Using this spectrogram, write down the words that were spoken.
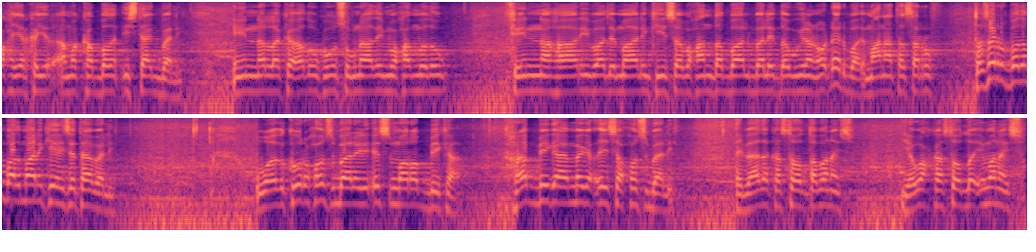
wax yar ka yar ama ka badan istaag bal inna laka adu ku sugnaaday muhammadow fi nahari baad maalinkii sabhan dabaal bal dawilan oo dheer baad macna tasarruf tasarruf badan baad maalinkii haysataa bal wadhkur husbal isma rabbika rabbiga magaciisa xusbali cibaado kastood qabanayso iyo wax kastood la imanayso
